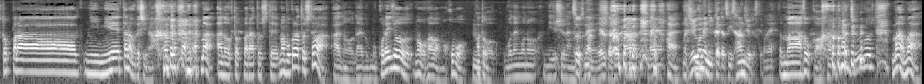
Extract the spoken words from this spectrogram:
太っ腹に見えたら嬉しいな。まあ、あの、太っ腹として、まあ僕らとしては、あの、だいぶもうこれ以上のオファーはもうほぼ、あと5年後の20周年ぐらいそうですね。やるかどうかですね。はいまあ、15年に1回だったら次30ですけどね。まあ、そうか。15まあまあ、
